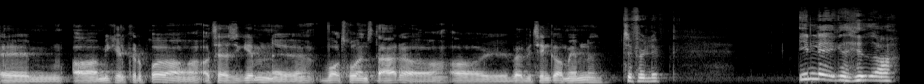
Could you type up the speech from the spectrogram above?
Øhm, og Michael, kan du prøve at, at tage os igennem, øh, hvor tråden starter og, og øh, hvad vi tænker om emnet? Selvfølgelig. Indlægget hedder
